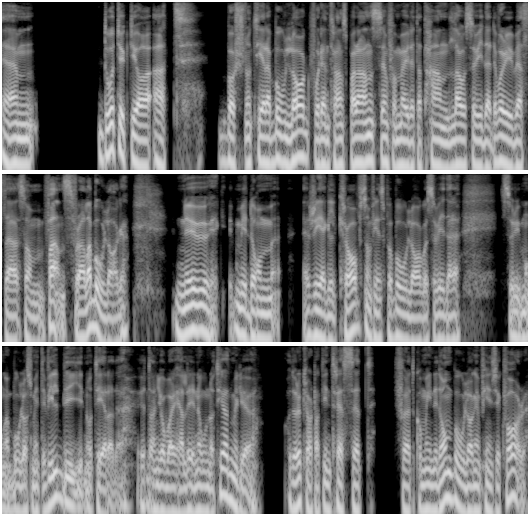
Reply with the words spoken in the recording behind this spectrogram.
Ehm, då tyckte jag att börsnotera bolag, få den transparensen, få möjlighet att handla och så vidare. Det var det bästa som fanns för alla bolag. Nu med de regelkrav som finns på bolag och så vidare, så är det många bolag som inte vill bli noterade, utan jobbar hellre i en onoterad miljö. Och då är det klart att intresset för att komma in i de bolagen finns ju kvar.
